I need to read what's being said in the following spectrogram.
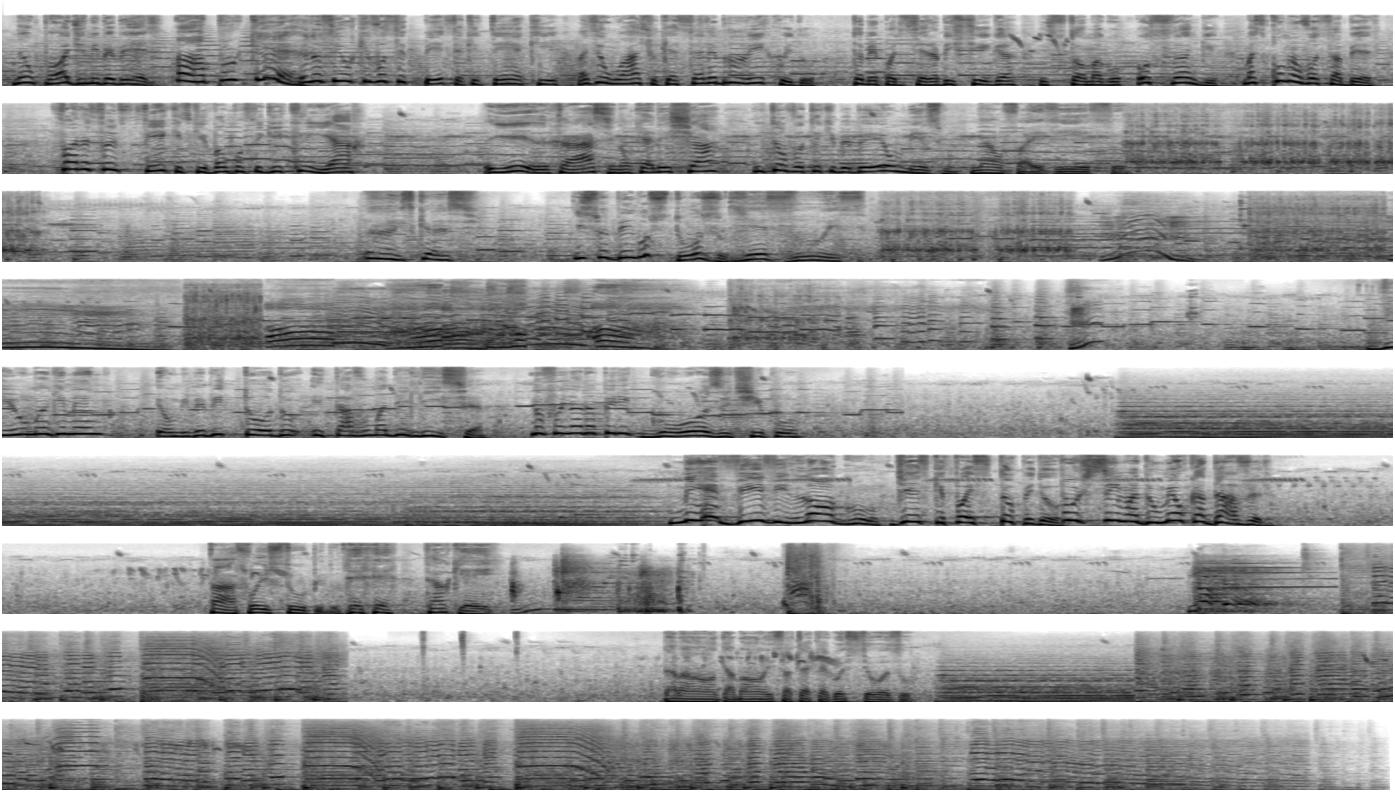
Não pode me beber. Ah, por quê? Eu não sei o que você pensa que tem aqui, mas eu acho que é cérebro líquido. Também pode ser a bexiga, estômago ou sangue, mas como eu vou saber? Fora as fanfics que vão conseguir criar. Ih, tá, se não quer deixar, então vou ter que beber eu mesmo. Não faz isso. Ah, esquece. Isso é bem gostoso. Jesus. Viu, Mugman? Eu me bebi todo e tava uma delícia. Não foi nada perigoso, tipo. Me revive logo! Diz que foi estúpido! Por cima do meu cadáver! Tá, foi estúpido. tá ok. Tá bom, tá bom, isso até que é gostoso.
